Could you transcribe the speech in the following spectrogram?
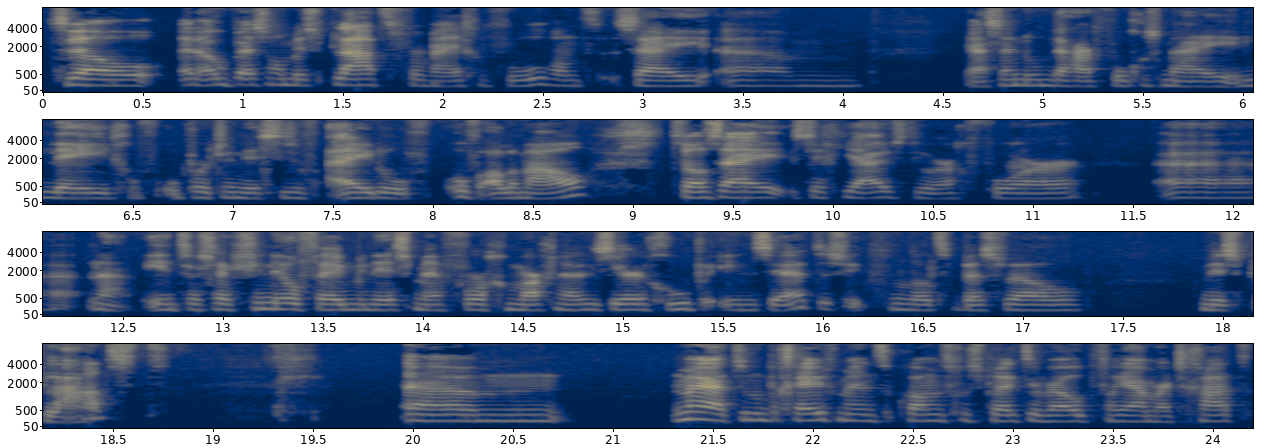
Terwijl, en ook best wel misplaatst voor mijn gevoel. Want zij, ehm, ja, zij noemde haar volgens mij leeg of opportunistisch of ijdel of, of allemaal. Terwijl zij zich juist heel erg voor eh, nou, intersectioneel feminisme en voor gemarginaliseerde groepen inzet. Dus ik vond dat best wel misplaatst. Ehm, maar ja, toen op een gegeven moment kwam het gesprek er wel op van ja, maar het gaat,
